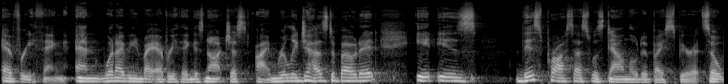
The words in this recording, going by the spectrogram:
everything. And what I mean by everything is not just I'm really jazzed about it, it is this process was downloaded by Spirit. So,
